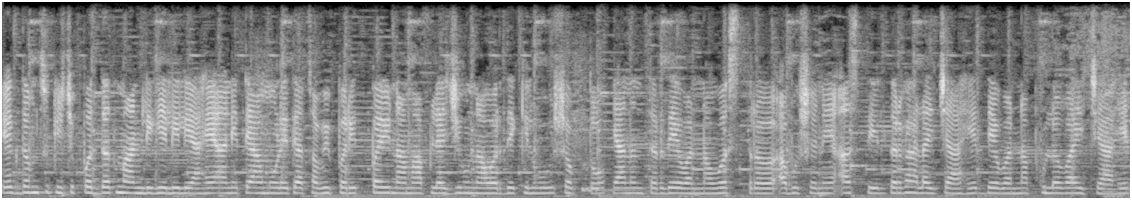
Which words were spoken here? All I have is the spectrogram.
एकदम चुकीची पद्धत मानली गेलेली आहे आणि त्यामुळे त्याचा विपरीत परिणाम आपल्या जीवनावर देखील होऊ शकतो. यानंतर देवांना वस्त्र आभूषणे असतील तर घालायचे आहेत देवांना फुलं व्हायचे आहेत.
